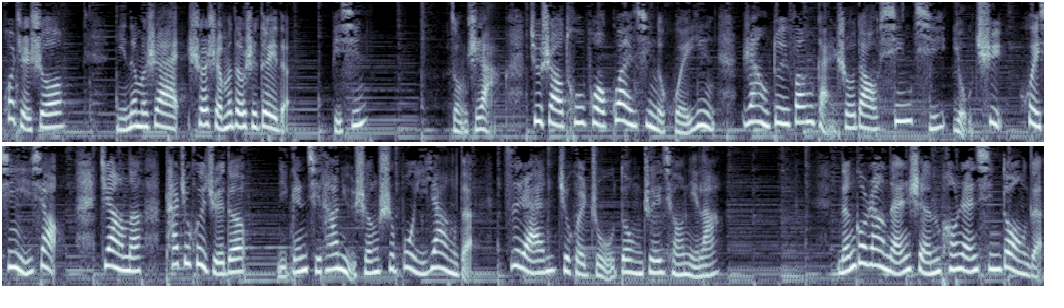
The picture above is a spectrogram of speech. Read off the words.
或者说：“你那么帅，说什么都是对的。”比心。总之啊，就是要突破惯性的回应，让对方感受到新奇有趣，会心一笑。这样呢，他就会觉得你跟其他女生是不一样的，自然就会主动追求你啦。能够让男神怦然心动的，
